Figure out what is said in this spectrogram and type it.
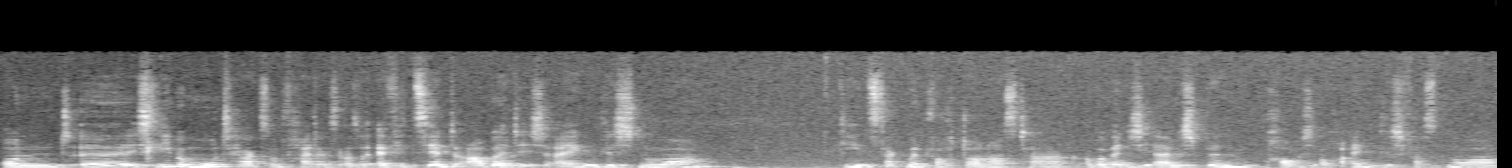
Und äh, ich liebe montags und freitags. Also effizient arbeite ich eigentlich nur Dienstag, Mittwoch, Donnerstag. Aber wenn ich ehrlich bin, brauche ich auch eigentlich fast nur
